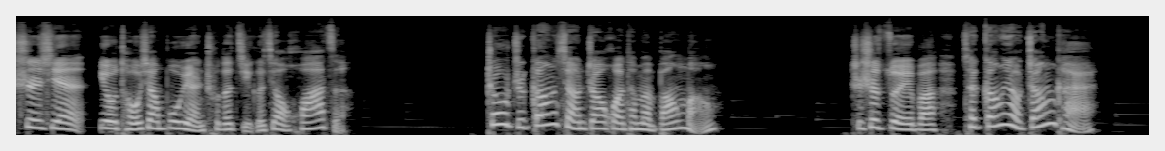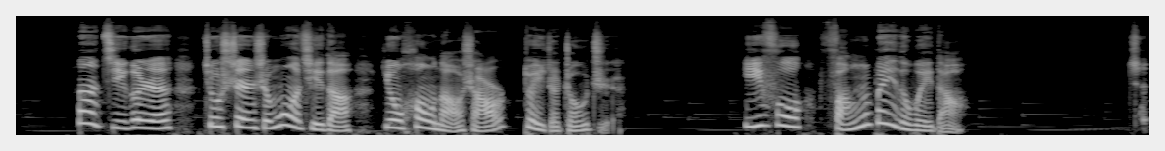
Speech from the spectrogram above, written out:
视线又投向不远处的几个叫花子。周芷刚想召唤他们帮忙，只是嘴巴才刚要张开，那几个人就甚是默契的用后脑勺对着周芷，一副防备的味道。这，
